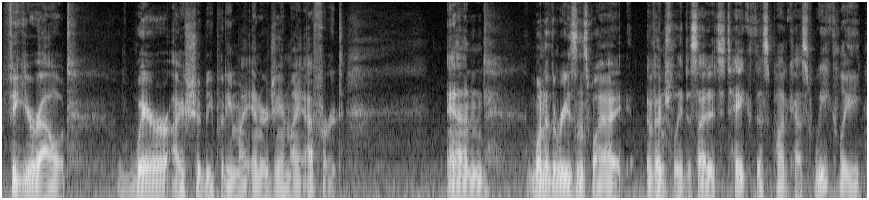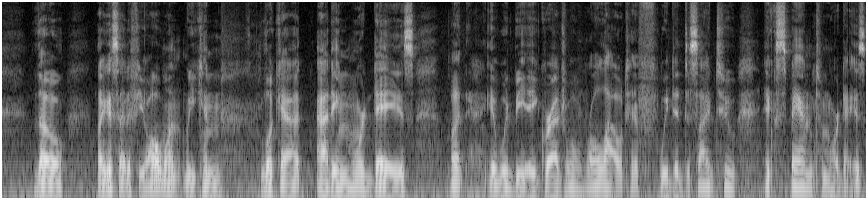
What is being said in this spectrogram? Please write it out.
figure out where I should be putting my energy and my effort. And one of the reasons why I eventually decided to take this podcast weekly, though like I said, if you all want, we can look at adding more days, but it would be a gradual rollout if we did decide to expand to more days.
